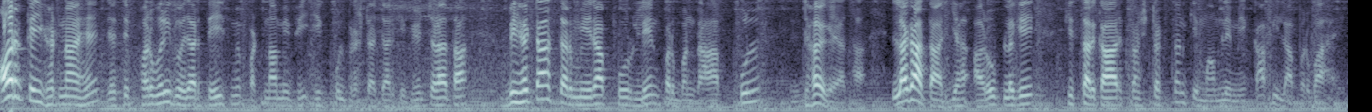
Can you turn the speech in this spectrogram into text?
और कई घटनाएँ हैं, जैसे फरवरी 2023 में पटना में भी एक पुल भ्रष्टाचार की भेंट चढ़ा था। बेहटा सरमेरा फोर लेन पर बन रहा पुल ढह गया था। लगातार यह आरोप लगे कि सरकार कंस्ट्रक्शन के मामले में काफ़ी लापरवाह है।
